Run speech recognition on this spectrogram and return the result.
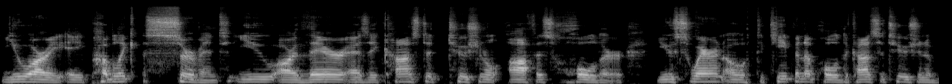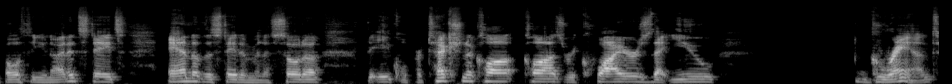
You are a, a public servant. You are there as a constitutional office holder. You swear an oath to keep and uphold the constitution of both the united states and of the state of minnesota the Equal Protection Clause requires that you grant,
